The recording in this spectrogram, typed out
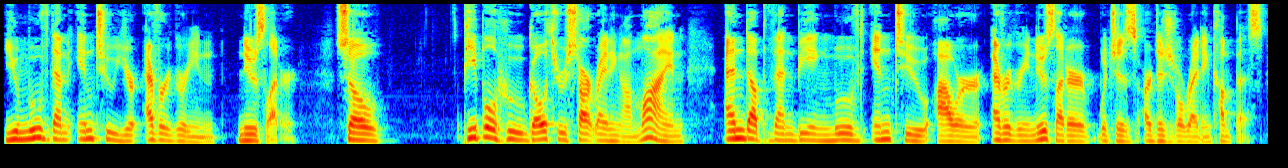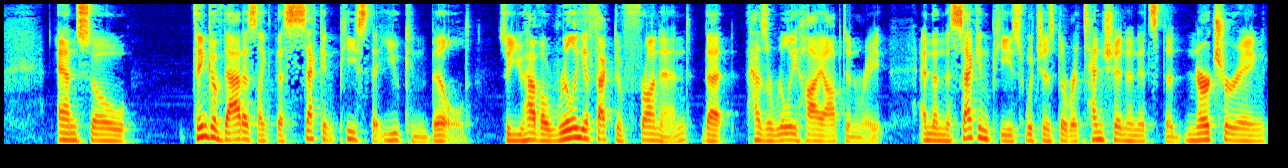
you move them into your evergreen newsletter. So people who go through Start Writing Online end up then being moved into our evergreen newsletter, which is our digital writing compass. And so think of that as like the second piece that you can build. So you have a really effective front end that has a really high opt in rate. And then the second piece, which is the retention and it's the nurturing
